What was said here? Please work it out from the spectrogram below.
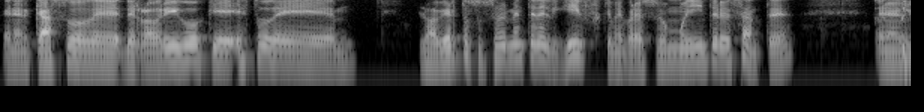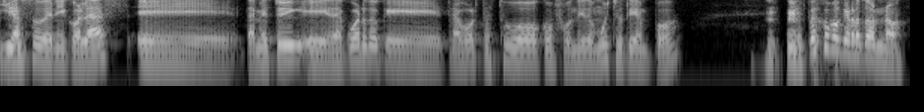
En el caso de, Rodrigo, que esto de lo abierto socialmente del GIF, que me pareció muy interesante. En el caso de Nicolás, eh, también estoy eh, de acuerdo que Travolta estuvo confundido mucho tiempo. Después como que retornó,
